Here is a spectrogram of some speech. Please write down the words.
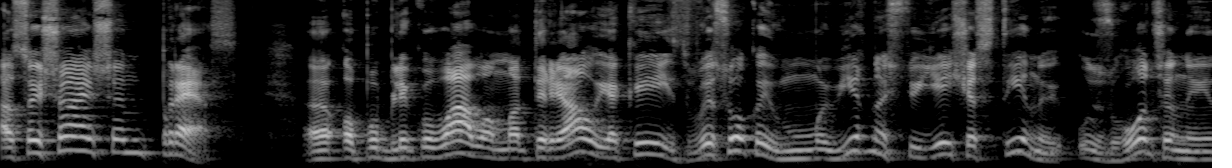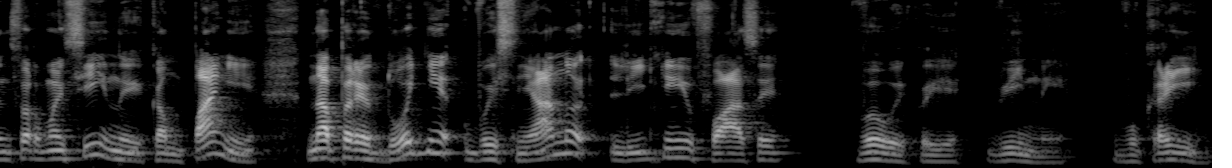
Association Press опублікувало матеріал, який з високою ймовірністю є частиною узгодженої інформаційної кампанії напередодні весняно-літньої фази Великої війни в Україні.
